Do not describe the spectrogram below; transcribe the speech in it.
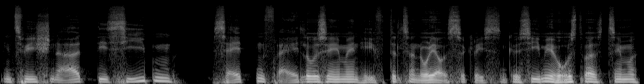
inzwischen auch die sieben Seiten Freilose in mein Heftel sind alle rausgerissen. Sieben hast war das Zimmer.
